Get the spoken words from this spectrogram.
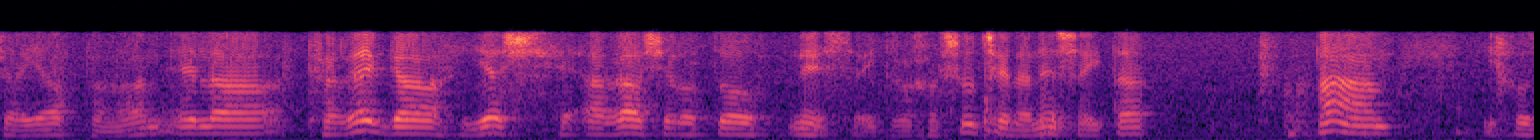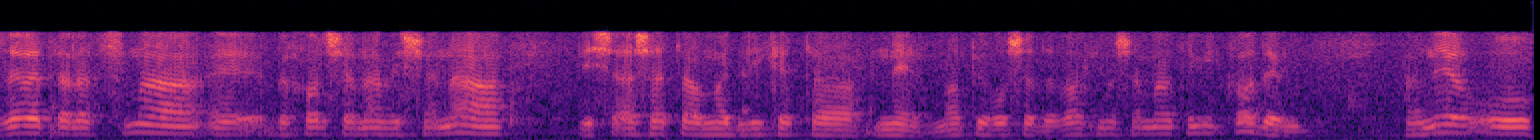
שהיה פעם, אלא כרגע יש הערה של אותו נס. ההתרחשות של הנס שהייתה פעם, היא חוזרת על עצמה אה, בכל שנה ושנה בשעה שאתה מדליק את הנר. מה פירוש הדבר? כמו שאמרתי מקודם, הנר הוא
